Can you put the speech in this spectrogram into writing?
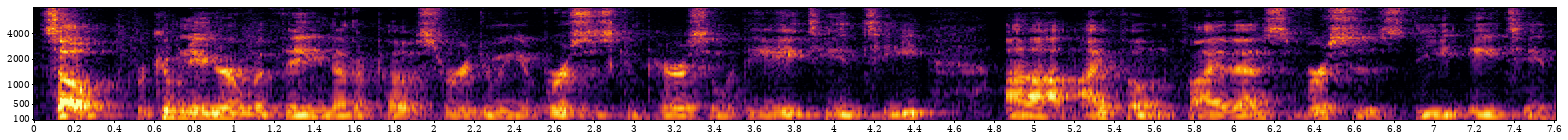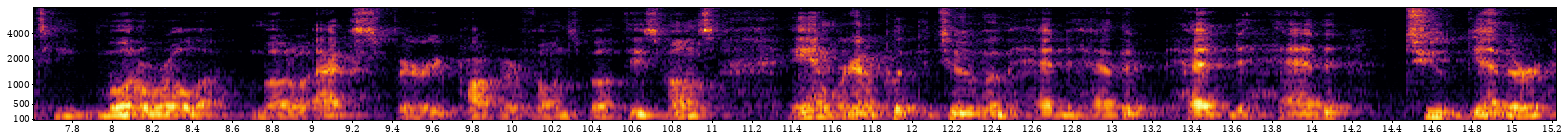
So we're coming in here with another post. We're doing a versus comparison with the AT&T uh, iPhone 5s versus the AT&T Motorola Moto X. Very popular phones, both these phones, and we're going to put the two of them head to head, head to head together.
